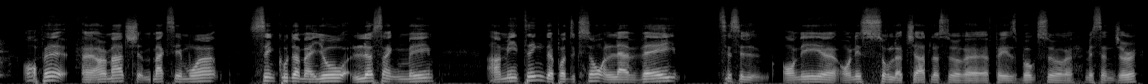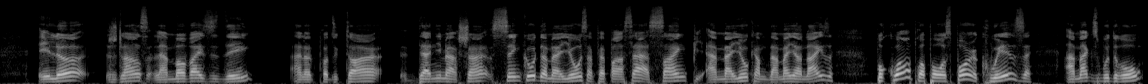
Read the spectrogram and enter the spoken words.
on fait euh, un match, Max et moi, Cinco de maillot, le 5 mai, en meeting de production la veille on est, euh, on est sur le chat, sur euh, Facebook, sur Messenger. Et là, je lance la mauvaise idée à notre producteur Danny Marchand. Cinco de maillot, ça me fait penser à 5 puis à maillot comme dans mayonnaise. Pourquoi on ne propose pas un quiz à Max Boudreau,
